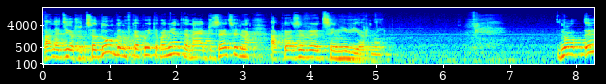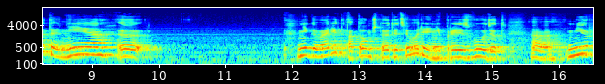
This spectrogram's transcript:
она держится долго, но в какой-то момент она обязательно оказывается неверной. Но это не, э, не говорит о том, что эта теория не производит э, мир,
